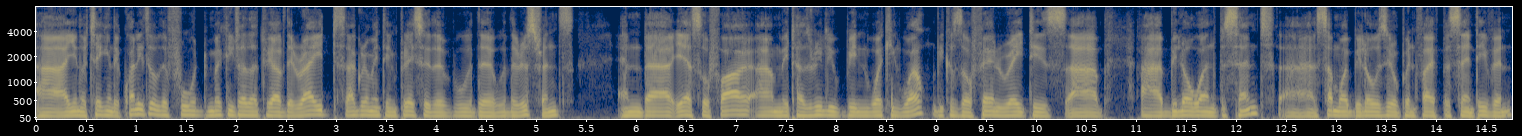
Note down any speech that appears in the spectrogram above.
Uh, you know, checking the quality of the food, making sure that we have the right agreement in place with the with the with the restaurants and uh, yeah, so far um, it has really been working well because our fail rate is uh, uh, below 1%, uh, somewhere below 0.5% even.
